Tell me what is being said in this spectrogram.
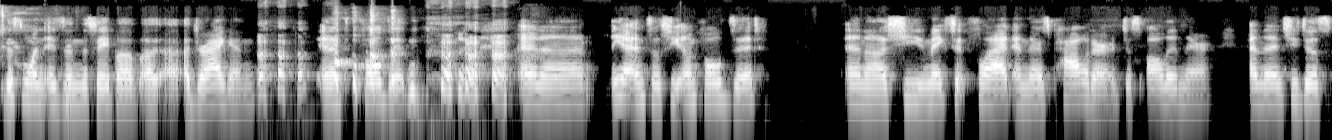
This one is in the shape of a, a, dragon, and it's folded. and uh, yeah, and so she unfolds it, and uh, she makes it flat, and there's powder just all in there, and then she just,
